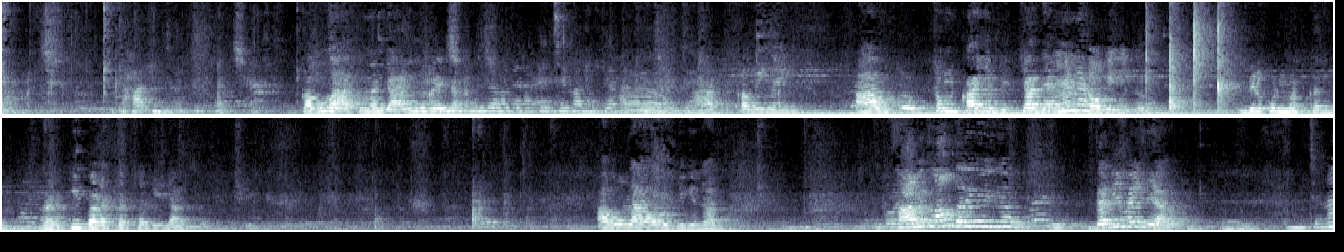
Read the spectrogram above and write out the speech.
अच्छा। हाथ में जाते अच्छा। कबू हाथ बेटा। पूजा वगैरह के अच्छे काम होते हैं हाथ कभी नहीं। आप तो, तुम का ये भिक्षा हाँ, तो भी नहीं करो। बिल्कुल मत करो घर की बरकत चली जाती अब वो लाओ जी के दर साबित लाओ दरी गई है दरी में ले आओ नीचे ना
